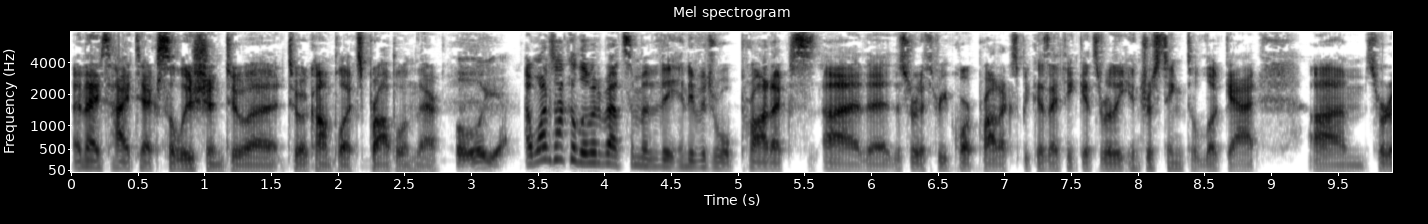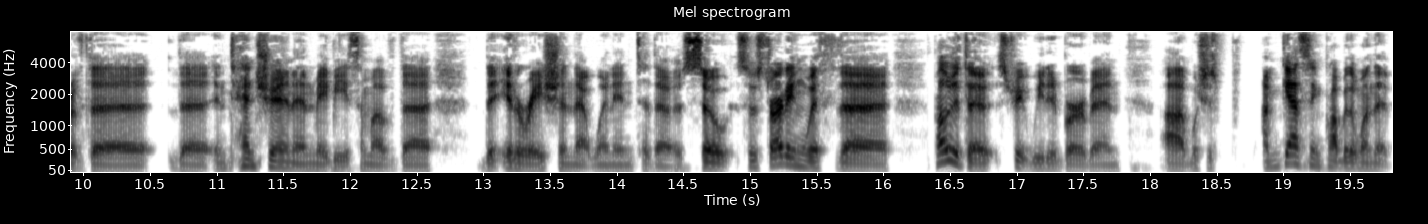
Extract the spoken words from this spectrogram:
a nice high tech solution to a to a complex problem there. Oh yeah. I want to talk a little bit about some of the individual products, uh, the the sort of three core products, because I think it's really interesting to look at um, sort of the the intention and maybe some of the the iteration that went into those. So so starting with the probably with the straight wheated bourbon, uh, which is I'm guessing probably the one that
